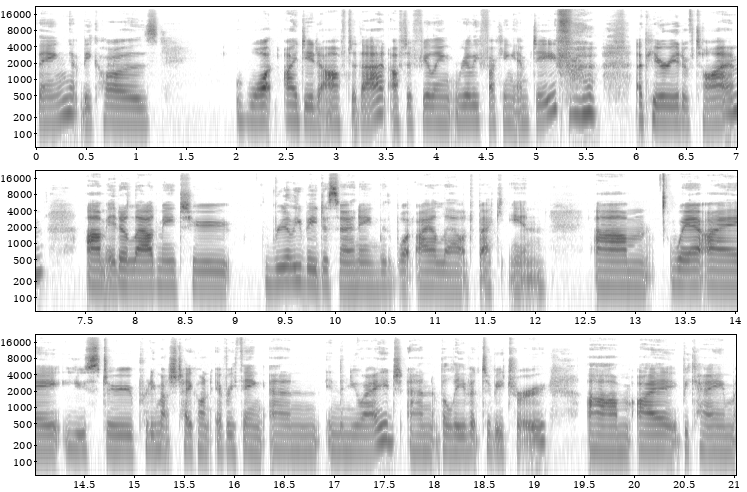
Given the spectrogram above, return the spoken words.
thing because what I did after that, after feeling really fucking empty for a period of time, um, it allowed me to really be discerning with what I allowed back in um, where I used to pretty much take on everything and in the new age and believe it to be true, um, I became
